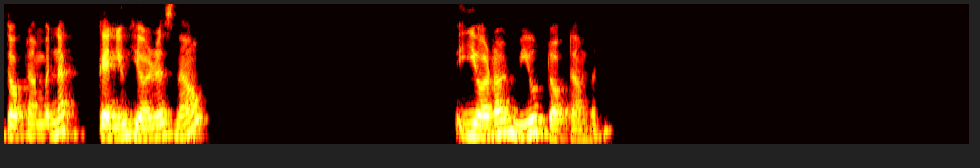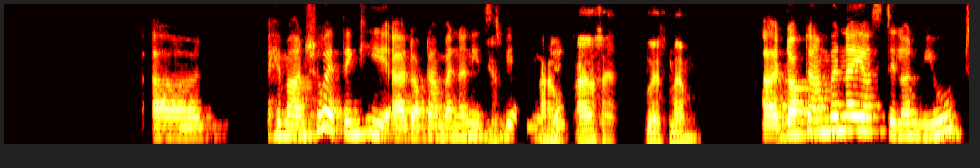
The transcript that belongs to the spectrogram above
Dr. Ambernath, can you hear us now? You're on mute, Dr. Ambernath. Uh, Himanshu, I think he, uh, Dr. Ambernath needs yes, to be unmuted. I, I have a request, ma'am. Uh, Dr. Ambernath, you're still on mute.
